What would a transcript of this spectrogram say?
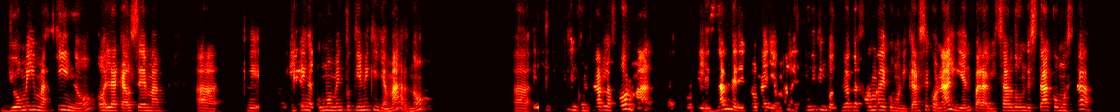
yo me imagino, hola Causema, uh, que el familiar en algún momento tiene que llamar, ¿no? Uh, él tiene que encontrar la forma, porque les dan derecho a una llamada, tiene que encontrar la forma de comunicarse con alguien para avisar dónde está, cómo está.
